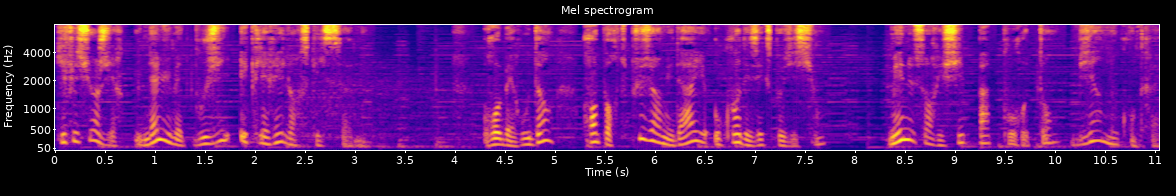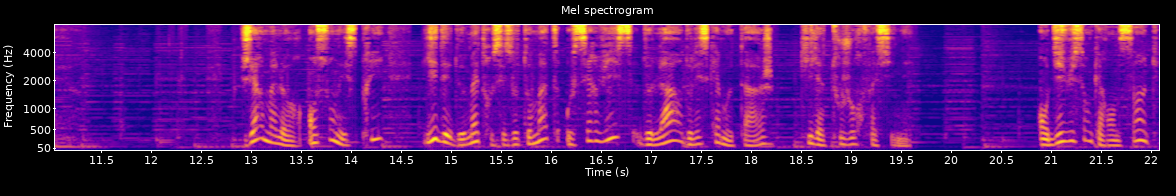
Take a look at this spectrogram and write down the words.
qui fait surgir une allumette bougie éclairée lorsqu'il sonne. Robert Houdin remporte plusieurs médailles au cours des expositions, mais ne s'enrichit pas pour autant, bien au contraire. Germe alors en son esprit l'idée de mettre ses automates au service de l'art de l'escamotage qui l'a toujours fasciné. En 1845,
